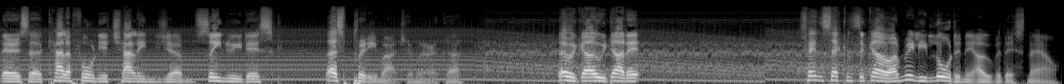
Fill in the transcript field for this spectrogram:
There's a California Challenge um, scenery disc. That's pretty much America. There we go, we done it. Ten seconds to go. I'm really lording it over this now.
